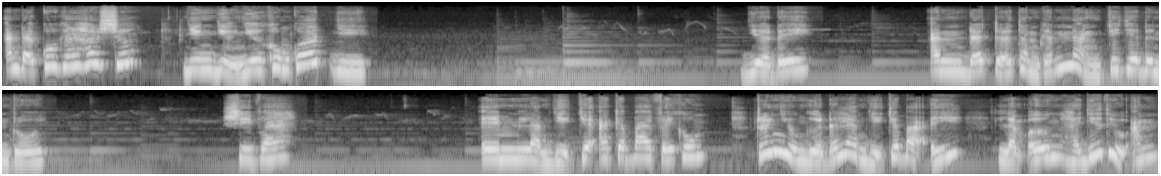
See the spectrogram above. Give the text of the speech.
Anh đã cố gắng hết sức, nhưng dường như không có ích gì. Giờ đây, anh đã trở thành gánh nặng cho gia đình rồi. Shiva, em làm việc cho Akabai phải không? Rất nhiều người đã làm việc cho bà ấy, làm ơn hãy giới thiệu anh.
